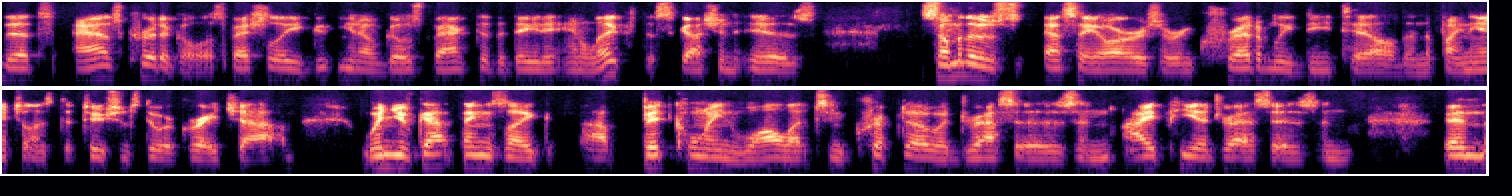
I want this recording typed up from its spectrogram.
that's as critical, especially you know, goes back to the data analytics discussion, is some of those SARs are incredibly detailed, and the financial institutions do a great job. When you've got things like uh, Bitcoin wallets and crypto addresses and IP addresses and and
